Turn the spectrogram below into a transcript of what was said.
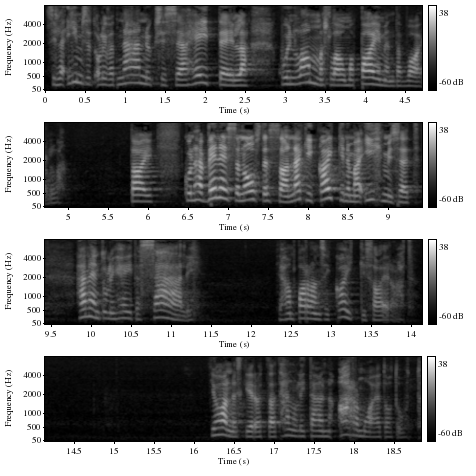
sillä ihmiset olivat näännyksissä ja heitteillä kuin lammaslauma paimenta vailla. Tai kun hän veneessä noustessaan näki kaikki nämä ihmiset, hänen tuli heitä sääli ja hän paransi kaikki sairaat. Johannes kirjoittaa, että hän oli täynnä armoa ja totuutta.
